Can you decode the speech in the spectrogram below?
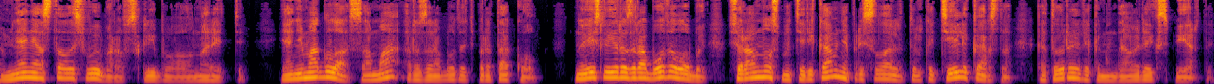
У меня не осталось выбора, всхлипывала Маретти. Я не могла сама разработать протокол. Но если и разработала бы, все равно с материка мне присылали только те лекарства, которые рекомендовали эксперты.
